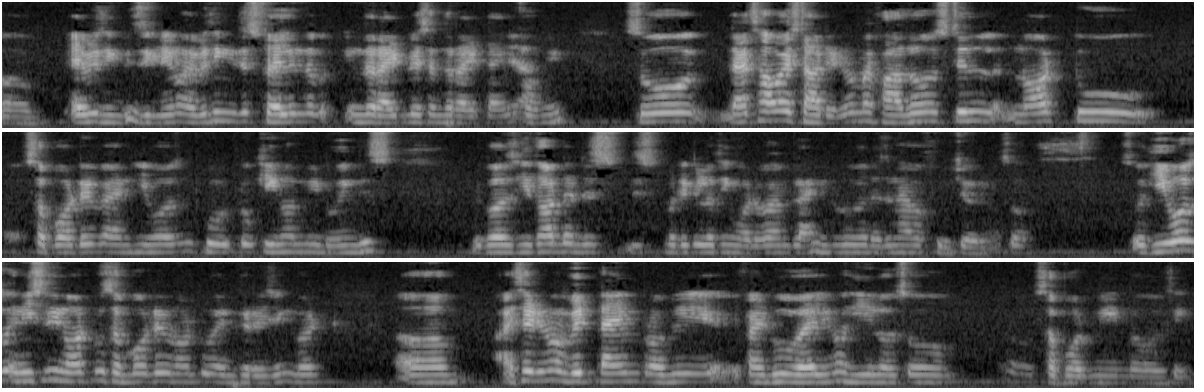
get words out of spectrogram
uh, everything basically you know everything just fell in the in the right place at the right time Yeah. for me so that's how i started you know my father was still not too supportive and he wasn't too, too keen on me doing this because he thought that this this particular thing whatever i'm planning to do doesn't have a future you know? so so he was initially not too supportive, not too encouraging, but um, I said, you know, with time, probably if I do well, you know, he'll also uh, support me in the whole thing.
